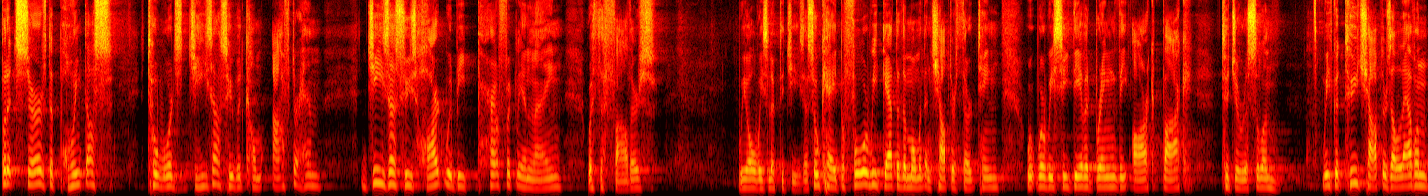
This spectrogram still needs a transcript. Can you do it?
But it serves to point us towards Jesus who would come after him. Jesus whose heart would be perfectly in line with the Father's. We always look to Jesus. Okay, before we get to the moment in chapter 13 where we see David bring the ark back to Jerusalem. We've got two chapters, 11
